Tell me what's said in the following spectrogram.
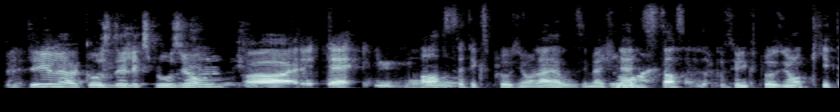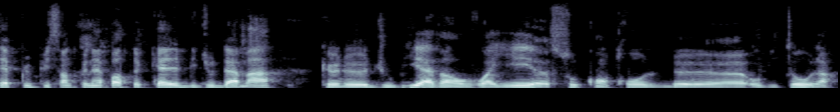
pété, là, à cause de l'explosion. Ah, elle était immense cette explosion-là. Vous imaginez à Ouais. distance, ça veut dire que c'est une explosion qui était plus puissante que n'importe quel Bijudama que le Jubi avait envoyé euh, sous le contrôle de euh, Obito. Là.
